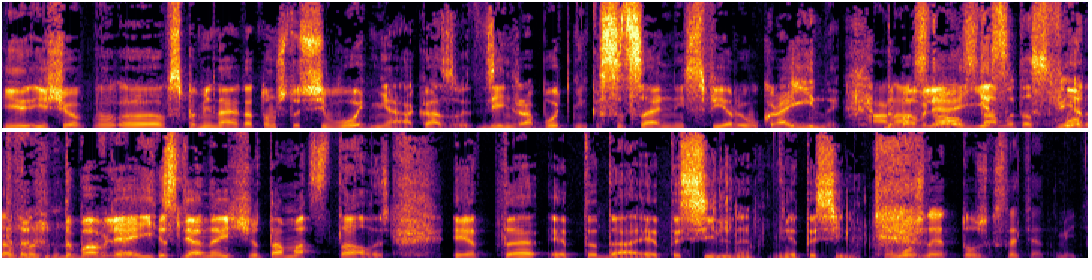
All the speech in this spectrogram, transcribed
И еще э, вспоминают о том, что сегодня, оказывается, День работника социальной сферы Украины. Она добавляя, если, там эта сфера. Вот, добавляя, если она еще там осталась. Это, это да, это сильно. Это сильно. Ну, можно это тоже, кстати, отметить.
